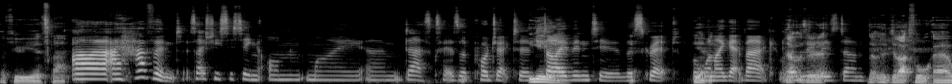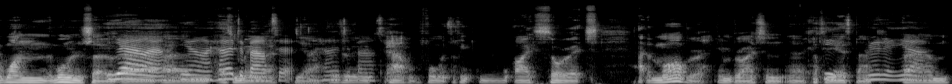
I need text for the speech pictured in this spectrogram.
a few years back? uh, I haven't. It's actually sitting on my um, desk as a project to Yeah, yeah. dive into the script for Yeah. when I get back when that was Lulu's a, done. That was a delightful uh, one woman show. Yeah, uh, yeah, I heard about know. it. Yeah, I it was heard a really about it. powerful performance. I think I saw it at the Marlborough in Brighton uh, a couple of years back. Really? Yeah. Um,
